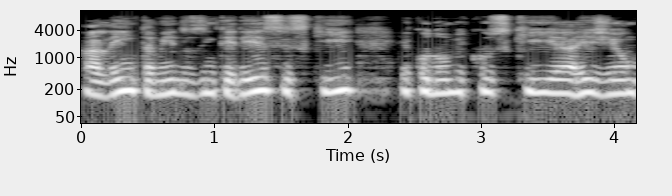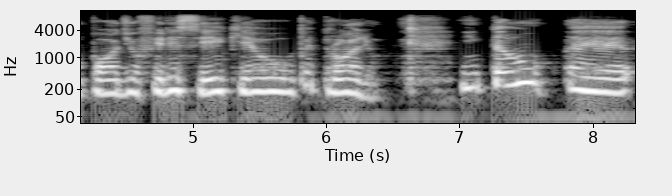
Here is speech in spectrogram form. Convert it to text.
Além também dos interesses que econômicos que a região pode oferecer, que é o petróleo. Então, é,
